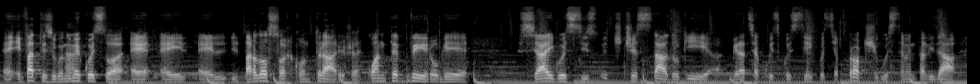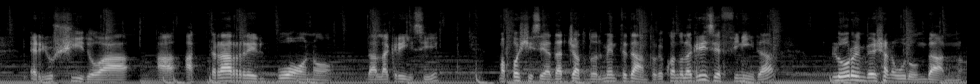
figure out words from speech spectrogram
Eh, infatti secondo eh. me questo è, è, è, il paradosso al contrario, cioè quanto è vero che se hai questi, c'è stato chi, grazie a questi, questi, questi approcci, questa mentalità, è riuscito a, a, a trarre il buono dalla crisi, ma poi ci si è adagiato talmente tanto che quando la crisi è finita, loro invece hanno avuto un danno.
